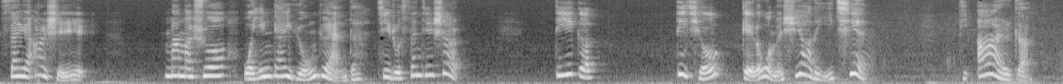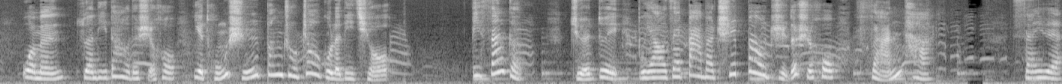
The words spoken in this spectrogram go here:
三月二十日，妈妈说我应该永远的记住三件事儿。第一个，地球给了我们需要的一切。第二个，我们钻地道的时候，也同时帮助照顾了地球。第三个，绝对不要在爸爸吃报纸的时候烦他。三月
